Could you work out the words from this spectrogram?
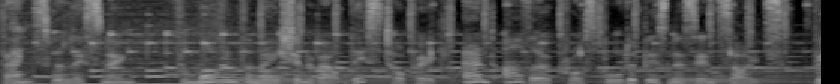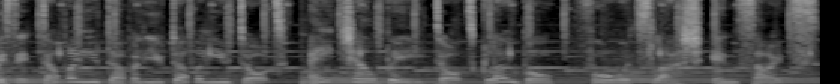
Thanks for listening. For more information about this topic and other cross-border business insights, visit www.hlb.global forward slash insights.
